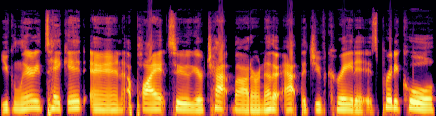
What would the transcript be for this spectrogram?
You can literally take it and apply it to your chatbot or another app that you've created. It's pretty cool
